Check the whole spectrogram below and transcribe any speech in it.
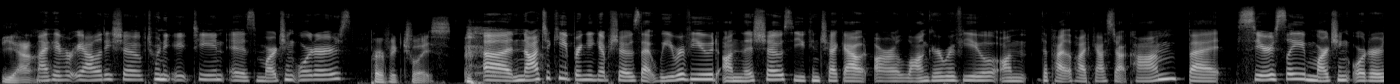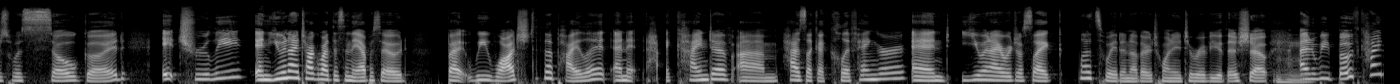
Yeah. My favorite reality show of 2018 is Marching Orders. Perfect choice. Uh, not to keep bringing up shows that we reviewed on this show, so you can check out our longer review on thepilotpodcast.com. But seriously, Marching Orders was so good. It truly, and you and I talk about this in the episode, but we watched the pilot and it, it kind of um, has like a cliffhanger. And you and I were just like, let's wait another 20 to review this show. Mhm. And we both kind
